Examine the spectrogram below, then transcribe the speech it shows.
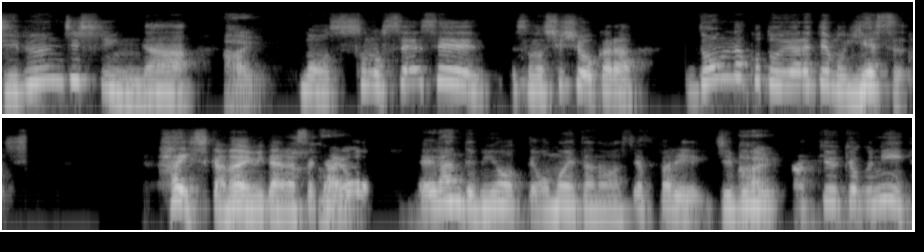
自分自身がはい。もうその先生その師匠からどんなことを言われてもイエスはいしかないみたいな世界を選んでみようって思えたのはやっぱり自分がはい究極に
